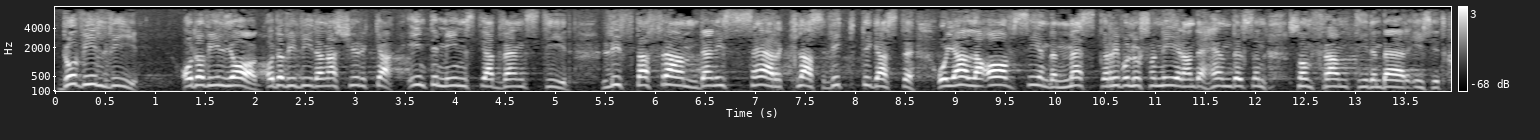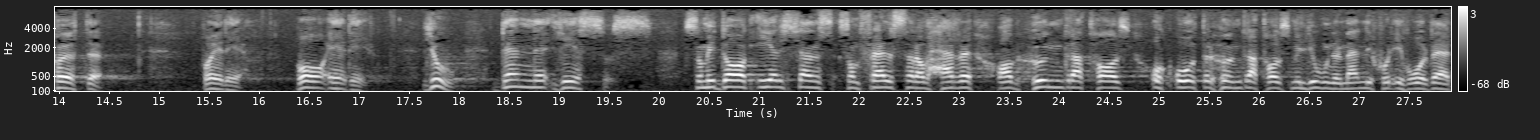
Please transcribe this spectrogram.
Då vill vi, och då vill jag, och då vill vi denna kyrka, inte minst i adventstid, lyfta fram den i särklass viktigaste och i alla avseenden mest revolutionerande händelsen som framtiden bär i sitt sköte. Vad är det? Vad är det? Jo, denne Jesus som idag erkänns som frälsare av Herre av hundratals och åter hundratals miljoner människor i vår värld.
